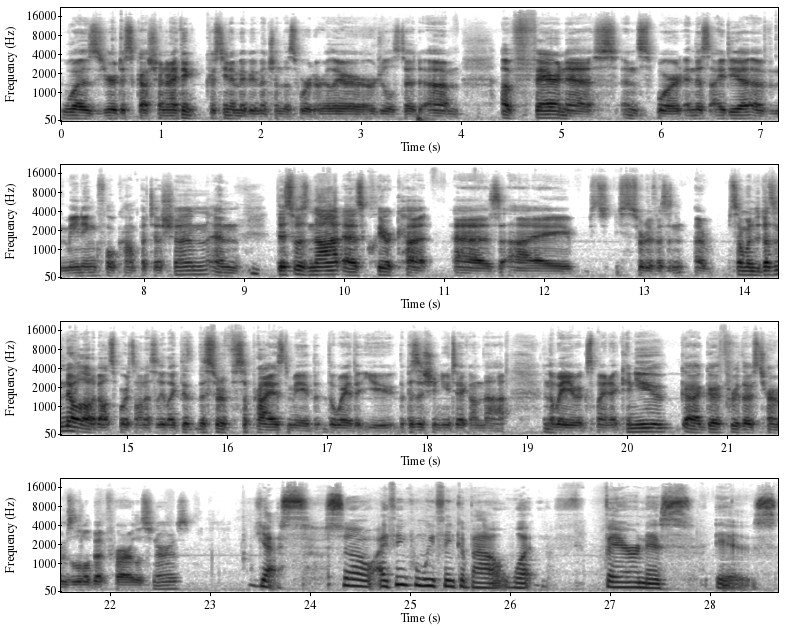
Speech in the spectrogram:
was your discussion, and I think Christina maybe mentioned this word earlier, or Jules did, um, of fairness in sport and this idea of meaningful competition. And this was not as clear cut as I sort of as an, uh, someone that doesn't know a lot about sports, honestly, like this, this sort of surprised me the, the, way that you, the position you take on that and the way you explain it. Can you uh, go through those terms a little bit for our listeners? Yes. So I think when we think about what fairness is,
